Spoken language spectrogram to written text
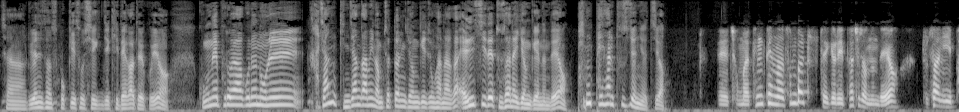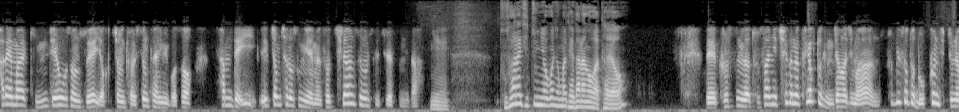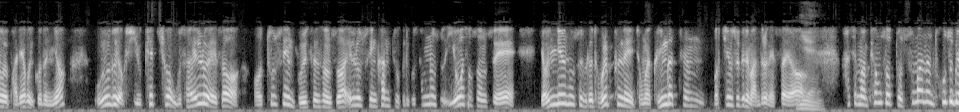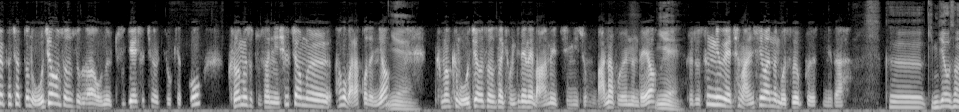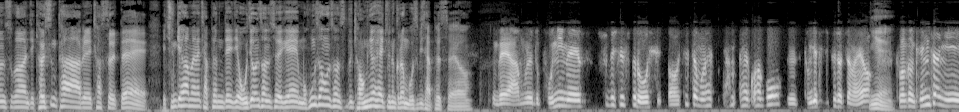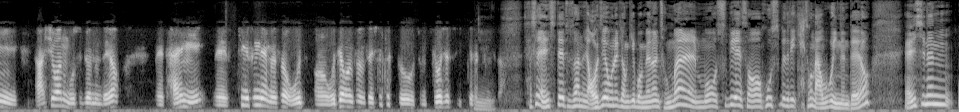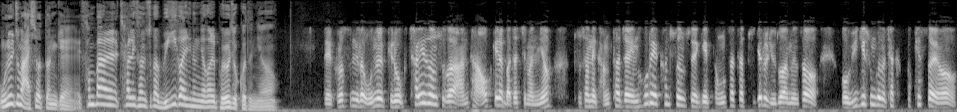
자, 류현진 선수 복귀 소식 이제 기대가 되고요. 국내 프로야구는 오늘 가장 긴장감이 넘쳤던 경기 중 하나가 NC 대 두산의 경기였는데요. 팽팽한 투수전이었죠. 네, 정말 팽팽한 선발 투수 대결이 펼쳐졌는데요. 두산이 8회 말 김재호 선수의 역전 결승 타임이 벗어 3대2 1점 차로 승리하면서 7연승을 질주했습니다. 예. 두산의 집중력은 정말 대단한 것 같아요. 네, 그렇습니다. 두산이 최근에 타격도 굉장하지만 수비서도 높은 집중력을 발휘하고 있거든요. 오늘도 역시 6회 초 무사 1루에서 어, 투수인 볼스 선수와 1루수인 칸투 그리고 3루수 이원석 선수의 연이은 호수비로 더블 플레이 정말 그림 같은 멋진 수비를 만들어냈어요. 예. 하지만 평소 또 수많은 호수비를 펼쳤던 오재원 선수가 오늘 두 개의 실책을 기록했고 그러면서 두산이 실점을 하고 말았거든요. 예. 그만큼 오재원 선수가 경기 내내 마음의 짐이 좀 많아 보였는데요. 예. 그래도 승리 후에 참 안심하는 모습을 보였습니다. 그 김재호 선수가 이제 결승타를 쳤을 때 중계 화면에 잡혔는데 이제 오재원 선수에게 뭐 홍성훈 선수도 격려해 주는 그런 모습이 잡혔어요. 네, 아무래도 본인의 수비 실수로 시, 어, 실점을 해, 하고 그 경기에 뒤집혀졌잖아요. 예. 그만큼 굉장히 아쉬워하는 모습이었는데요. 네, 다행히 네, 팀이 승리하면서 오, 어, 재원 선수의 실책도 좀 지워질 수 있게 됐습니다. 예. 사실 NC대 두산은 어제 오늘 경기 보면은 정말 뭐 수비에서 호수비들이 계속 나오고 있는데요. NC는 오늘 좀 아쉬웠던 게 선발 찰리 선수가 위기 관리 능력을 보여줬거든요. 네, 그렇습니다. 오늘 비록 찰리 선수가 안타 9개를 맞았지만요. 두산의 강타자인 호르의 칸투 선수에게 병사타 2개를 유도하면서 어, 위기 순간을 잘 극복했어요.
